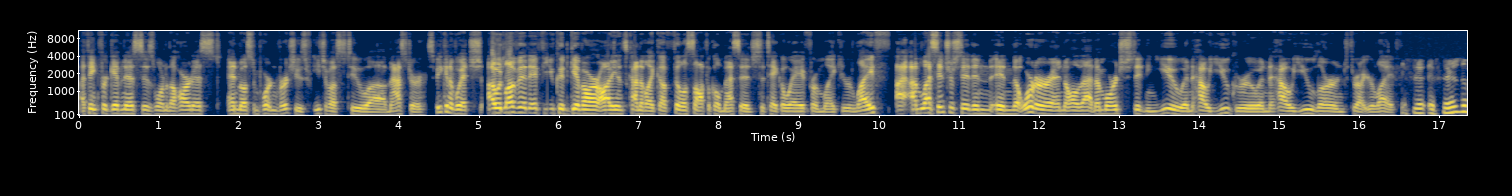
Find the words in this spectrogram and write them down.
I think forgiveness is one of the hardest and most important virtues for each of us to uh, master. Speaking of which, I would love it if you could give our audience kind of like a philosophical message to take away from like your life. I, I'm less interested in in the order and all that, and I'm more interested in you and how you grew and how you learned throughout your life. If, if there's a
